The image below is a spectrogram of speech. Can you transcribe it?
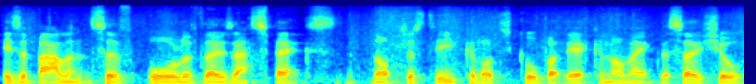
is a balance of all of those aspects, not just the ecological, but the economic, the social.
